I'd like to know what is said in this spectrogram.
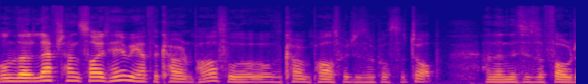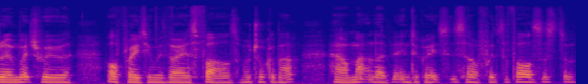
On the left hand side here we have the current path or, or, the current path which is across the top and then this is the folder in which we were operating with various files. We'll talk about how MATLAB integrates itself with the file system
